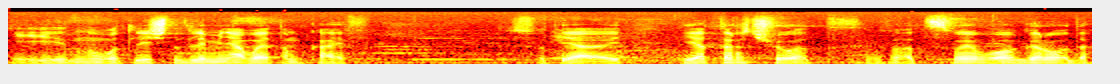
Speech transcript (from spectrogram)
И, ну, вот лично для меня в этом кайф. То есть вот я, я торчу от, от своего огорода.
